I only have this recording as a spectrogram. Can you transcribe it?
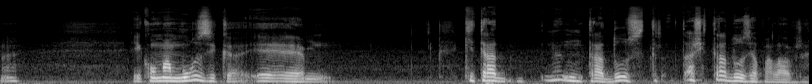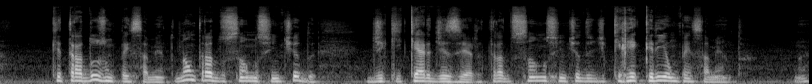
né? E com uma música é, que tra não traduz, tra acho que traduz a palavra, que traduz um pensamento, não tradução no sentido de que quer dizer, tradução no sentido de que recria um pensamento, né?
